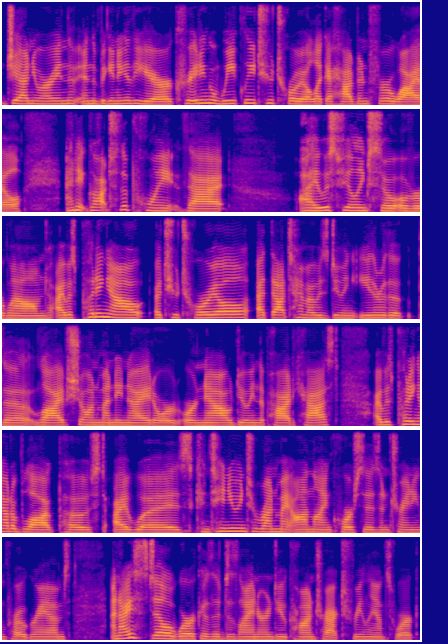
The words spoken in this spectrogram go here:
January in the in the beginning of the year creating a weekly tutorial like I had been for a while, and it got to the point that I was feeling so overwhelmed. I was putting out a tutorial. At that time, I was doing either the, the live show on Monday night or, or now doing the podcast. I was putting out a blog post. I was continuing to run my online courses and training programs. And I still work as a designer and do contract freelance work.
